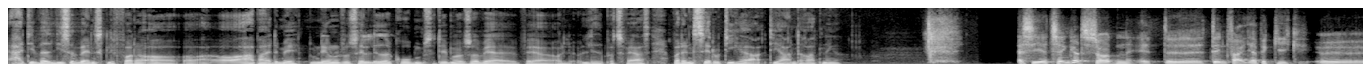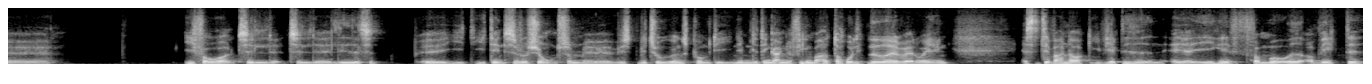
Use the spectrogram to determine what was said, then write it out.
Har det været lige så vanskeligt for dig at, at, at arbejde med? Nu nævner du selv ledergruppen, så det må jo så være, være at lede på tværs. Hvordan ser du de her, de her andre retninger? Altså jeg tænker det sådan, at øh, den fejl, jeg begik øh, i forhold til, til øh, ledelse, øh, i, i den situation, som øh, vi, vi tog udgangspunkt i, nemlig dengang jeg fik en meget dårlig lederevaluering. Altså det var nok i virkeligheden, at jeg ikke formåede at vægte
